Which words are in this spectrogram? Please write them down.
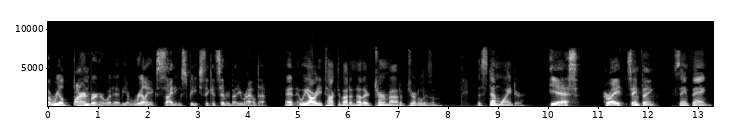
a real barn burner would be a really exciting speech that gets everybody riled up. And we already talked about another term out of journalism, the stem winder. Yes. Right. Same thing. Same thing.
